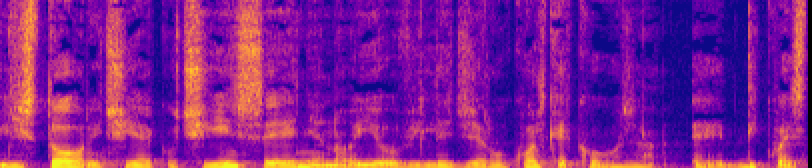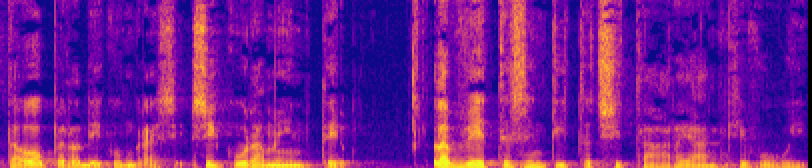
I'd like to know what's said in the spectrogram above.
gli storici ecco, ci insegnano, io vi leggerò qualche cosa eh, di questa opera dei congressi, sicuramente l'avete sentita citare anche voi.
